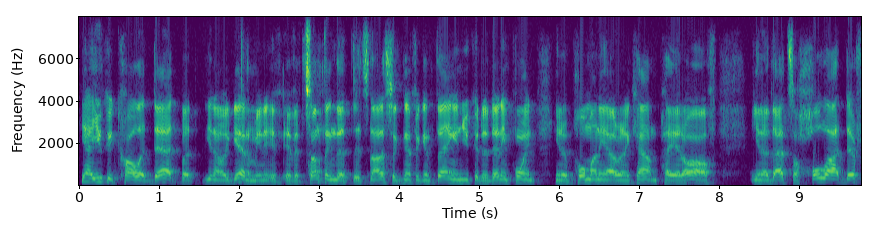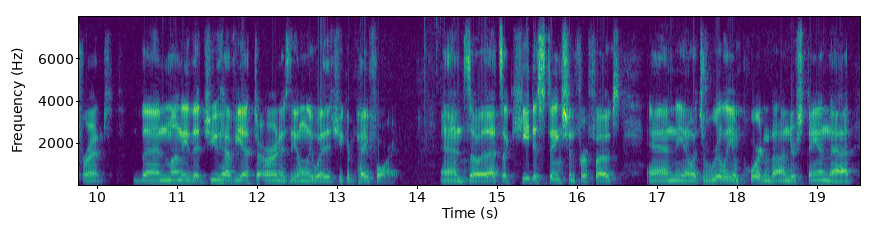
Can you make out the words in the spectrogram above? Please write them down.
yeah, you could call it debt, but, you know, again, I mean, if, if it's something that it's not a significant thing and you could at any point, you know, pull money out of an account and pay it off, you know, that's a whole lot different than money that you have yet to earn is the only way that you can pay for it. And so that's a key distinction for folks. And, you know, it's really important to understand that.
